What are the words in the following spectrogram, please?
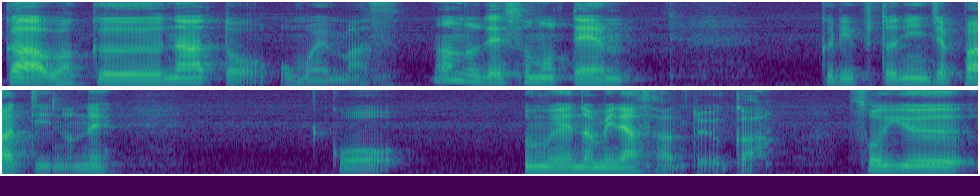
が湧くなと思います。なのでその点クリプト忍者パーティーのねこう運営の皆さんというかそういう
